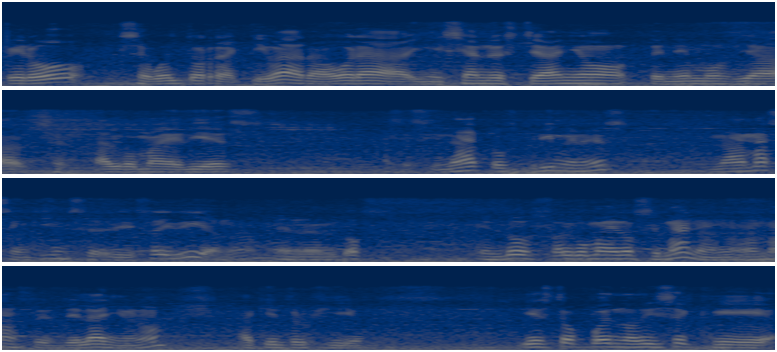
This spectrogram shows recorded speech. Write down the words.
Pero se ha vuelto a reactivar. Ahora, iniciando este año, tenemos ya algo más de 10 asesinatos, crímenes, nada más en 15, 16 días, ¿no? En, dos, en dos, algo más de dos semanas, nada más de- del año, ¿no? Aquí en Trujillo. Y esto pues nos dice que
